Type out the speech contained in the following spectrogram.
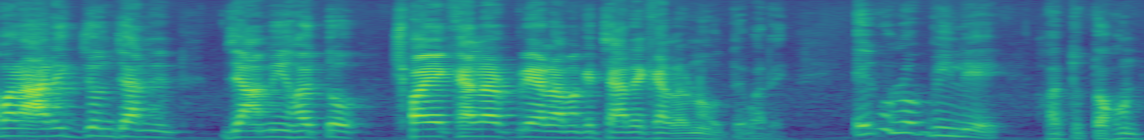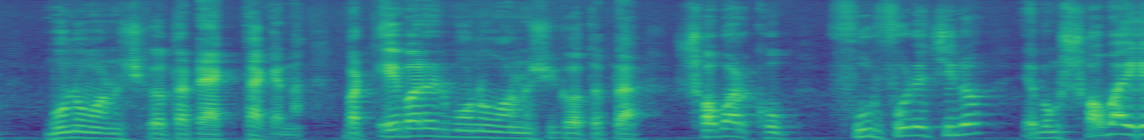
আবার আরেকজন জানেন যে আমি হয়তো ছয়ে খেলার প্লেয়ার আমাকে চারে খেলানো হতে পারে। এগুলো মিলে হয়তো তখন মনোমানসিকতাটা এক থাকে না। বাট এবারের মনোমানসিকতাটা সবার খুব ফুরফুরে ছিল এবং সবাই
